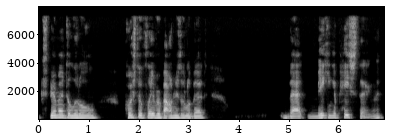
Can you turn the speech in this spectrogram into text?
Experiment a little, push the flavor boundaries a little bit. That making a paste thing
